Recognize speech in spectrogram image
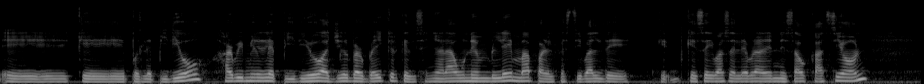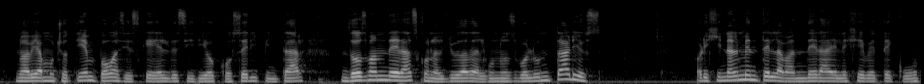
eh, que pues le pidió, Harvey Milk le pidió a Gilbert Baker que diseñara un emblema para el festival de, que, se iba a celebrar en esa ocasión. No había mucho tiempo, así es que él decidió coser y pintar dos banderas con la ayuda de algunos voluntarios. Originalmente la bandera LGBTQ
